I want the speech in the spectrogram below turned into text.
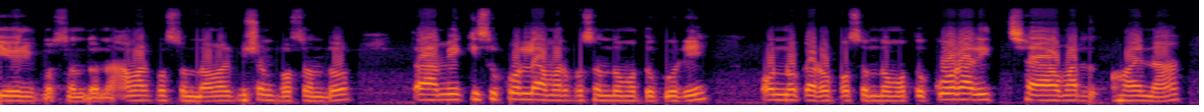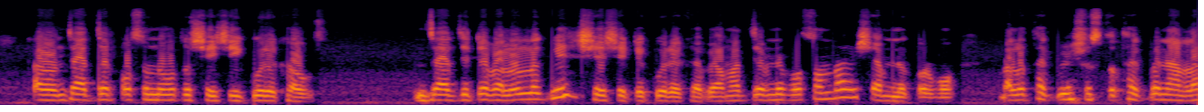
কেউরই পছন্দ না, আমার পছন্দ, আমার ভীষণ পছন্দ। তা আমি কিছু করলে আমার পছন্দ মতো করি, অন্য কারও পছন্দ মতো করার ইচ্ছা আমার হয় না, কারণ যার যার পছন্দ মতো সে সেই করে খাও। যার যেটা ভালো লাগবে সে সেটা করে খাবে, আমার যেমনি পছন্দ আমি সেমনি করব। ভালো থাকবেন, সুস্থ থাকবেন, আল্লাহ।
